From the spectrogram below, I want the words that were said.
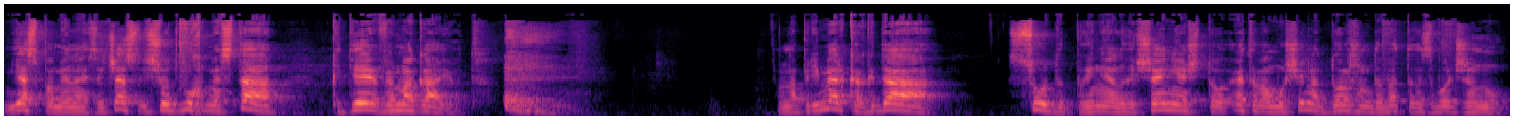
я вспоминаю сейчас, еще двух местах, где вымогают. Например, когда суд принял решение, что этого мужчина должен давать развод жену.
